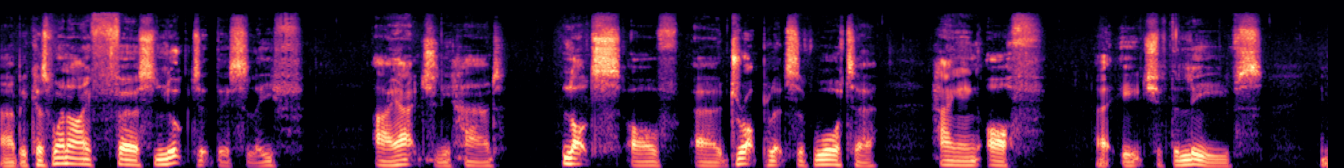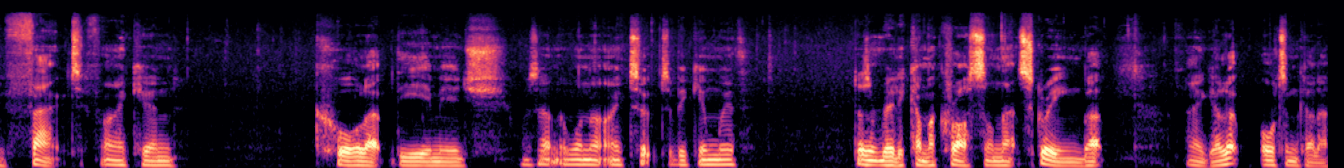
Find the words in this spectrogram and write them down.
uh, because when I first looked at this leaf, I actually had lots of uh, droplets of water hanging off uh, each of the leaves. In fact, if I can call up the image, was that the one that I took to begin with? Doesn't really come across on that screen, but there you go, look, autumn colour.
